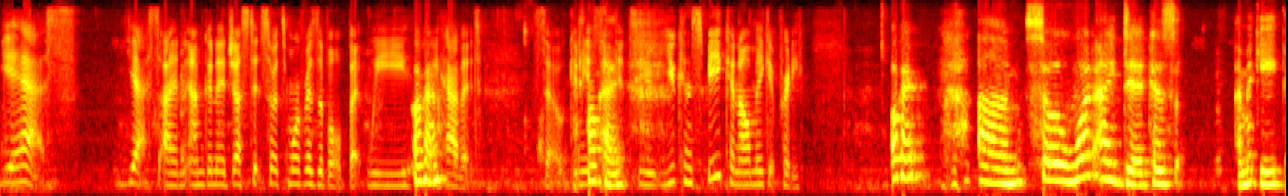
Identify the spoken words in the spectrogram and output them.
Yes, yes. I'm. I'm going to adjust it so it's more visible, but we, okay. we have it. So give me a okay. second to. You can speak, and I'll make it pretty. Okay. Um, so what I did, because I'm a geek,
